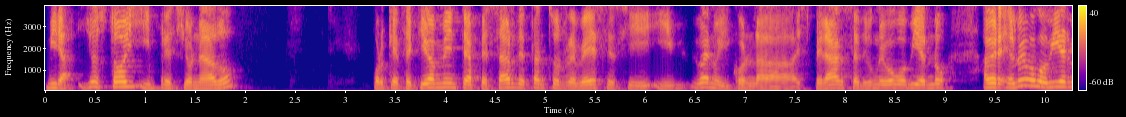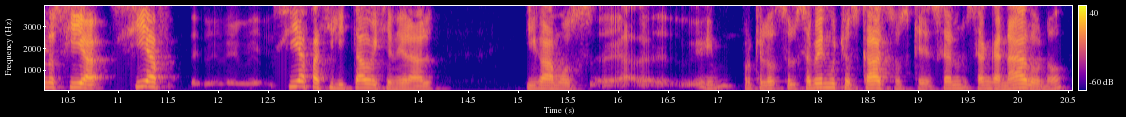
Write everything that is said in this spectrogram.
Mira, yo estoy impresionado porque efectivamente, a pesar de tantos reveses y, y, bueno, y con la esperanza de un nuevo gobierno, a ver, el nuevo gobierno sí ha, sí ha, sí ha facilitado en general, digamos, eh, porque los, se ven muchos casos que se han, se han ganado, ¿no?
